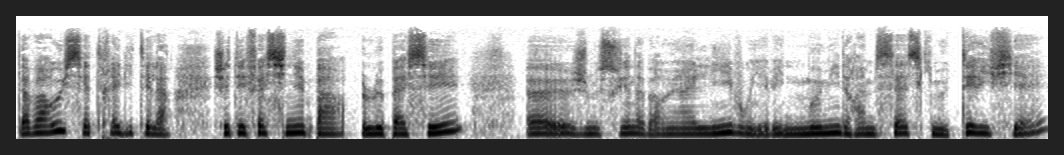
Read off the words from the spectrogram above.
d'avoir eu cette réalité-là. J'étais fascinée par le passé. Euh, je me souviens d'avoir eu un livre où il y avait une momie de Ramsès qui me terrifiait.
